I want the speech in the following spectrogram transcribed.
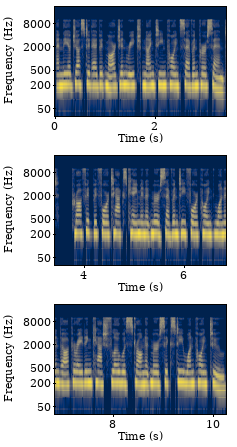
and the adjusted EBIT margin reached 19.7%. Profit before tax came in at MER 74.1 and operating cash flow was strong at MER 61.2.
